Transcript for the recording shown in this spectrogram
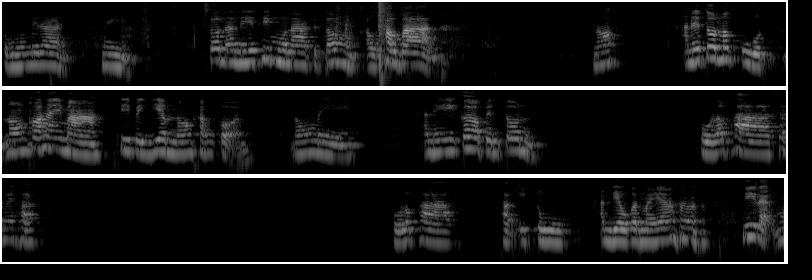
ตรงนู้นไม่ได้ นี่ ต้นอันนี้ที่โมนาจะต้องเอาเข้าบ้าน เนาะอันนี้ต้นมะกรูดน้องเขาให้มาที่ไปเยี่ยมน้องครั้งก่อน น้องเมย์อันนี้ก็เป็นต้นโหระพาใช่ไหมคะโหระพาผักอีตู อันเดียวกันไหมอะนี่แหละโม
